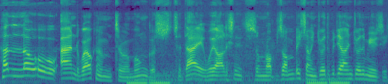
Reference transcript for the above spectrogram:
Hello and welcome to Among Us. Today we are listening to some Rob Zombie, so enjoy the video, enjoy the music.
